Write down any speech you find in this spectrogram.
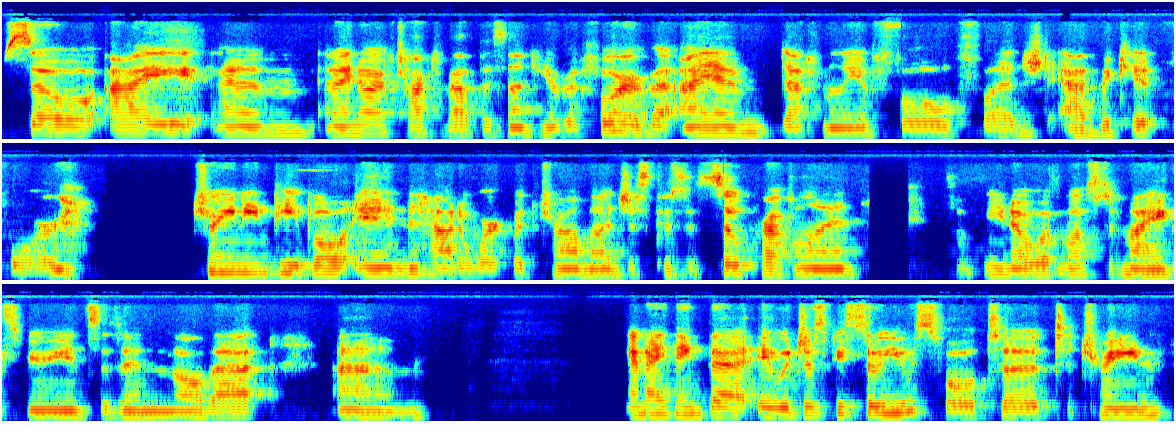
So I am, and I know I've talked about this on here before, but I am definitely a full fledged advocate for training people in how to work with trauma just because it's so prevalent, you know, what most of my experience is in and all that. Um, and I think that it would just be so useful to, to train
